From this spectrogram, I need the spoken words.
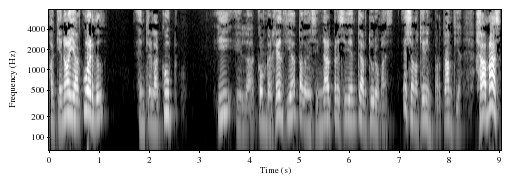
a que no hay acuerdo entre la CUP y la convergencia para designar presidente a Arturo Más. Eso no tiene importancia. Jamás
